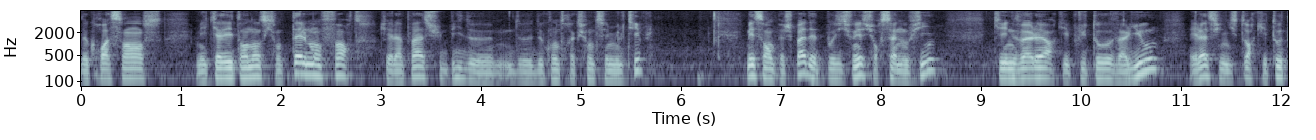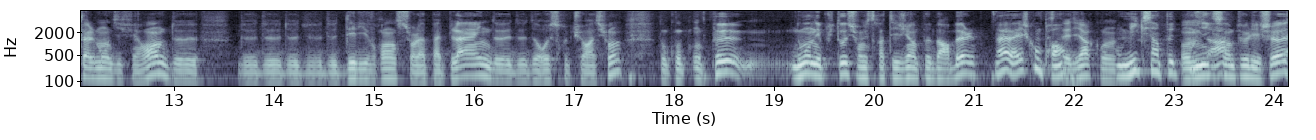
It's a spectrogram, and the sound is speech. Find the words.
de croissance, mais qui a des tendances qui sont tellement fortes qu'elle n'a pas subi de, de contraction de ses multiples. Mais ça n'empêche pas d'être positionné sur Sanofi, qui est une valeur qui est plutôt value. Et là, c'est une histoire qui est totalement différente de, de, de, de délivrance sur la pipeline, de, restructuration. Donc on, peut, nous, on est plutôt sur une stratégie un peu barbell. Ouais, ouais, je comprends. C'est-à-dire qu'on mixe un peu, on mixe un peu les choses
